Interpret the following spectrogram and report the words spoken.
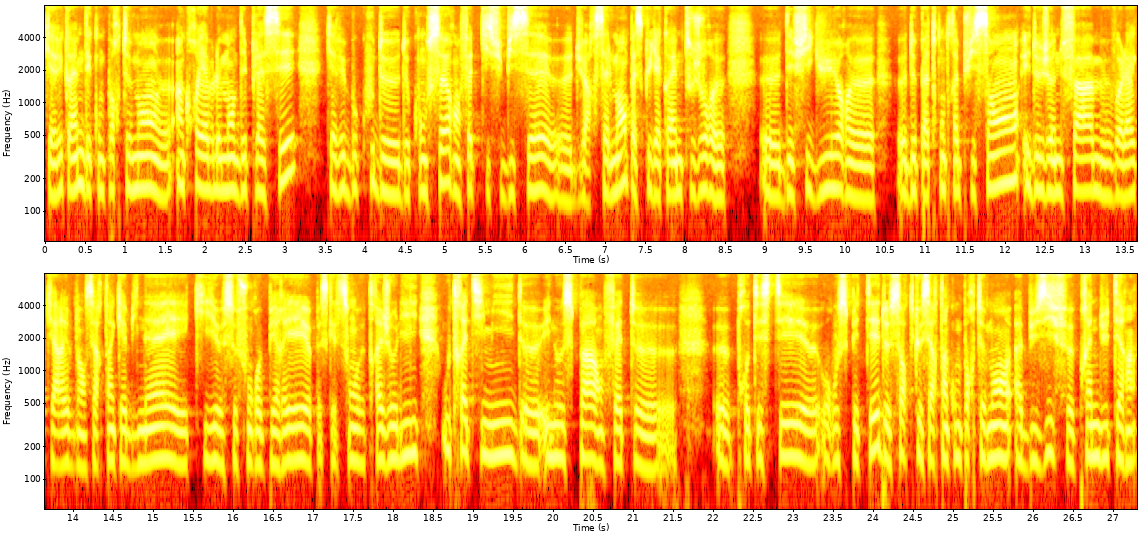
qui avait quand même des comportements euh, incroyablement déplacés, qui avait beaucoup de, de consoeurs en fait qui subissaient euh, du harcèlement parce qu'il y a quand même toujours euh, des figures de patrons très puissants et de jeunes femmes voilà qui arrivent dans certains cabinets et qui se font repérer parce qu'elles sont très jolies ou très timides et n'osent pas en fait protester ou rouspéter de sorte que certains comportements abusifs prennent du terrain.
